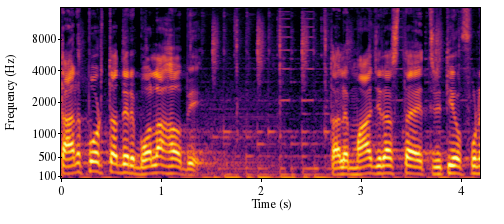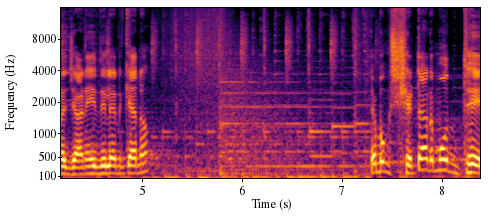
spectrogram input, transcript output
তারপর তাদের বলা হবে। তাহলে মাঝ রাস্তায় তৃতীয় ফোনে জানিয়ে দিলেন কেন? এবং সেটার মধ্যে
